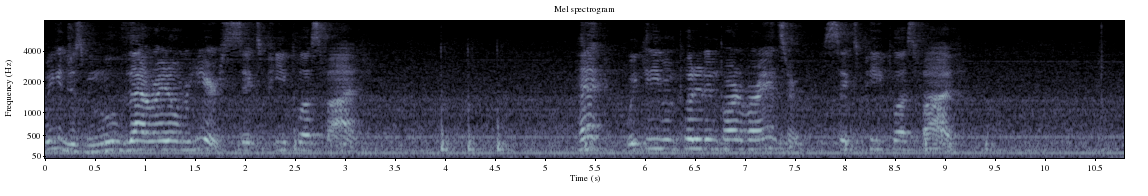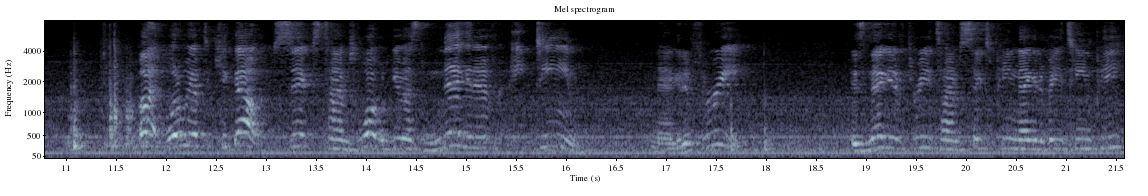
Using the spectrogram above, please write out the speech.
we can just move that right over here, 6p plus 5. Heck, we can even put it in part of our answer, 6p plus 5. But what do we have to kick out? 6 times what would give us negative 18? Negative 3. Is negative 3 times 6p negative 18p?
